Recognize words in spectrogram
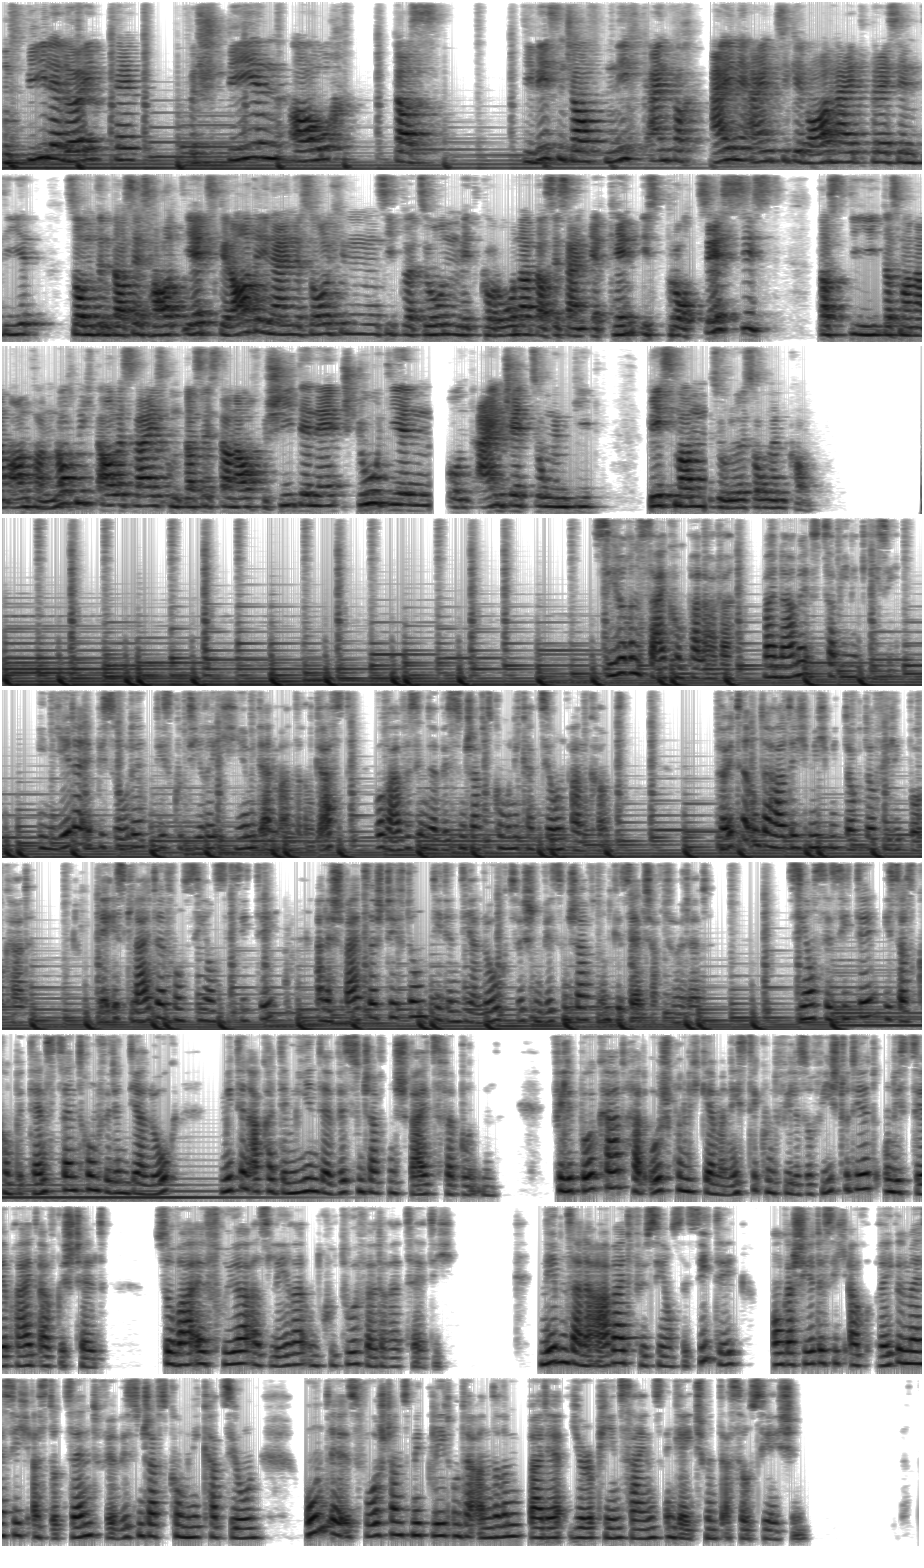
Und viele Leute verstehen auch, dass die Wissenschaft nicht einfach eine einzige Wahrheit präsentiert, sondern dass es halt jetzt gerade in einer solchen Situation mit Corona, dass es ein Erkenntnisprozess ist, dass die, dass man am Anfang noch nicht alles weiß und dass es dann auch verschiedene Studien und Einschätzungen gibt, bis man zu Lösungen kommt. Sie hören Psychom Palaver. Mein Name ist Sabine Gysi. In jeder Episode diskutiere ich hier mit einem anderen Gast, worauf es in der Wissenschaftskommunikation ankommt. Heute unterhalte ich mich mit Dr. Philipp Burkhardt. Er ist Leiter von Science Cité, einer Schweizer Stiftung, die den Dialog zwischen Wissenschaft und Gesellschaft fördert. Science Cité ist als Kompetenzzentrum für den Dialog mit den Akademien der Wissenschaften Schweiz verbunden. Philipp Burkhardt hat ursprünglich Germanistik und Philosophie studiert und ist sehr breit aufgestellt. So war er früher als Lehrer und Kulturförderer tätig. Neben seiner Arbeit für Sciences Cité engagiert er sich auch regelmäßig als Dozent für Wissenschaftskommunikation und er ist Vorstandsmitglied unter anderem bei der European Science Engagement Association.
